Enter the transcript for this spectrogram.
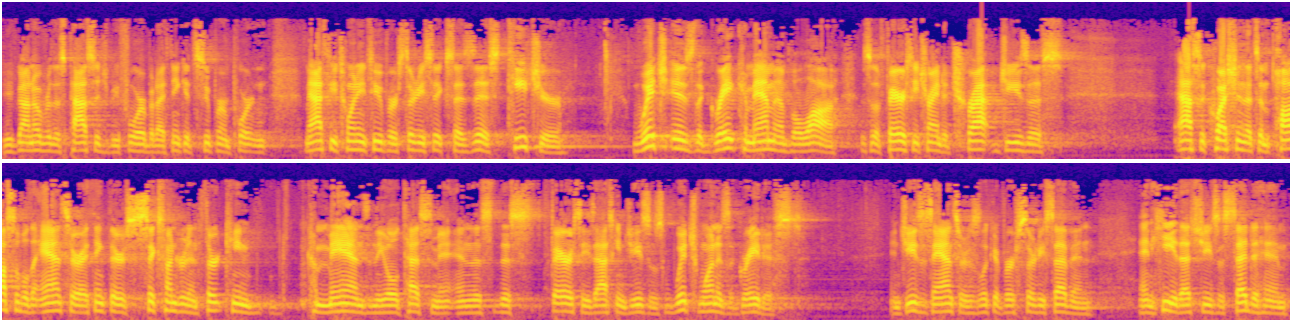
We've gone over this passage before, but I think it's super important. Matthew 22, verse 36 says this Teacher, which is the great commandment of the law? This is a Pharisee trying to trap Jesus. Ask a question that's impossible to answer. I think there's 613 commands in the Old Testament, and this, this Pharisee is asking Jesus, which one is the greatest? And Jesus answers, look at verse 37. And he, that's Jesus, said to him,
